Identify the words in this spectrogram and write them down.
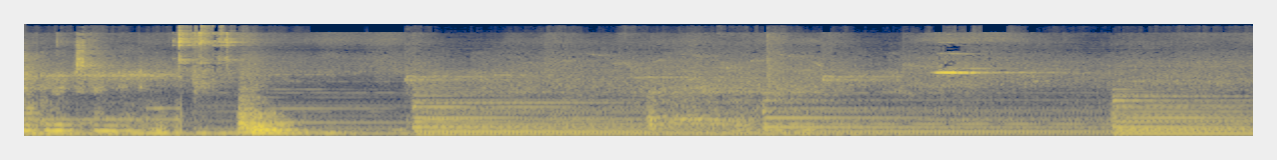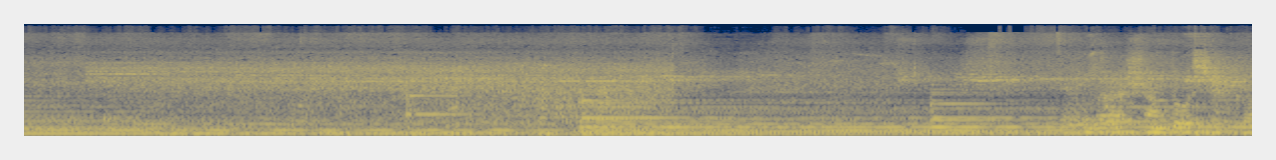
चॉकलेट्स आणलेल्या जरा शांत बसशील का?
